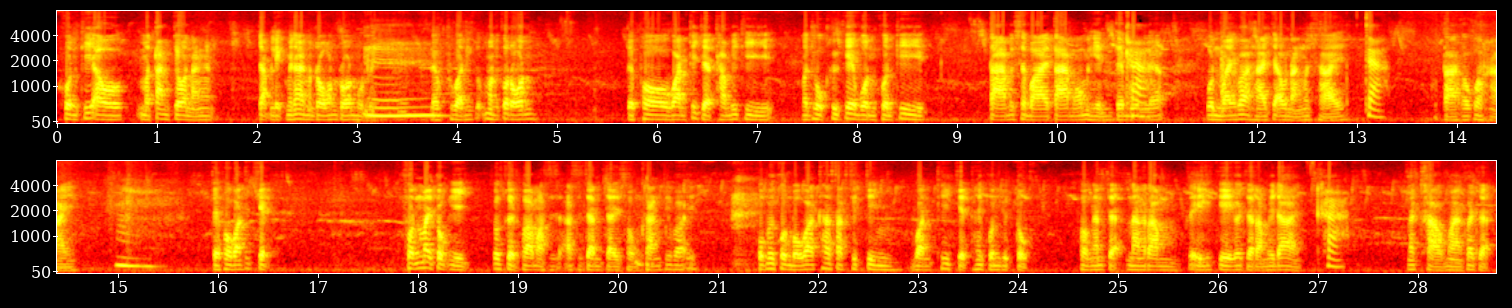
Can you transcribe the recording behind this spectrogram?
คนที่เอามาตั้งจอหนังอะจับเหล็กไม่ได้มันร้อนร้อนหมดเลอืยมแล้วทุกวันนี้ก็มันก็ร้อน แต่พอวันที่จะทำพิธีวันที่หกคือแก้บนคนที่ตาไม่สบายตามองไม่เห็นแต่บนแล้วบนไว้ว่าหายจะเอาหนังมาฉายจ้ะตาเขาก็หายอืมแต่พอวันที่เจ็ด ฝนไม่ตกอีก ก็เกิดความอัศอัศจรรย์ใจสองครั้งที่ว่าเอ๊ะผมเป็นคนบอกว่าถ้าศักดิ์สิทธิ์จริงวันที่เจ็ดให้ฝนหยุดตก เพราะงั้นจะนางรำพระเอกลิเกก็จะรำไม่ได้ค่ะ นักข่าวมาก็จะ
